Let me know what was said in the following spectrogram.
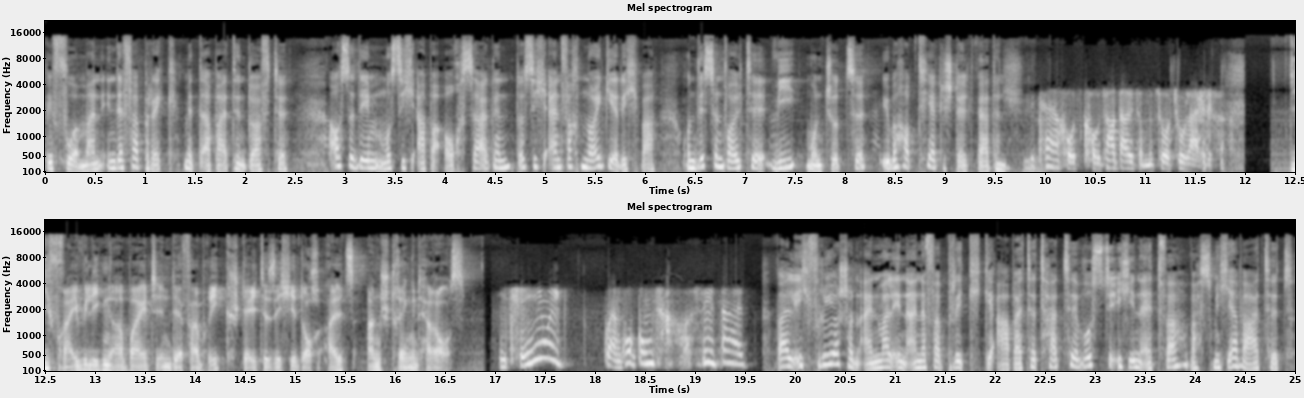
bevor man in der Fabrik mitarbeiten durfte. Außerdem muss ich aber auch sagen, dass ich einfach neugierig war und wissen wollte, wie Mundschutze überhaupt hergestellt werden. Die Freiwilligenarbeit in der Fabrik stellte sich jedoch als anstrengend heraus. Weil ich früher schon einmal in einer Fabrik gearbeitet hatte, wusste ich in etwa, was mich erwartet.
